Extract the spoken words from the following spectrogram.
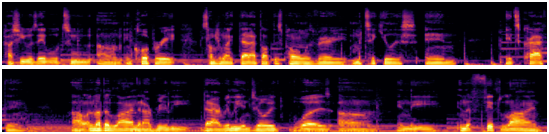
how she was able to um, incorporate something like that. I thought this poem was very meticulous in its crafting. Uh, another line that I really that I really enjoyed was um, in the in the fifth line.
